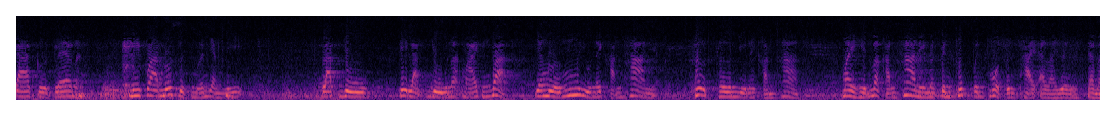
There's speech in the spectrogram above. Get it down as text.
ญาเกิดแล้วนะ่ะมีความรู้สึกเหมือนอย่างนี้ หลับอยู่ที่หลับอยู่นะหมายถึงว่ายังหลงอยู่ในขันห้าเนี่ยเพลิดเพลินอยู่ในขันห้าไม่เห็นว่าขันห้านี่มันเป็นทุกข์เป็นโทษเป็นภัยอะไรเลยใช่ไหม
